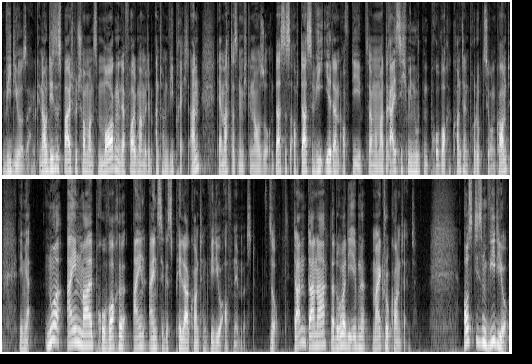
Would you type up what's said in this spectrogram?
Video sein. Genau dieses Beispiel schauen wir uns morgen in der Folge mal mit dem Anton Wiebrecht an. Der macht das nämlich genauso. Und das ist auch das, wie ihr dann auf die, sagen wir mal, 30 Minuten pro Woche Content-Produktion kommt, dem ihr nur einmal pro Woche ein einziges Pillar-Content-Video aufnehmen müsst. So, dann danach darüber die Ebene Micro-Content. Aus diesem Video,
